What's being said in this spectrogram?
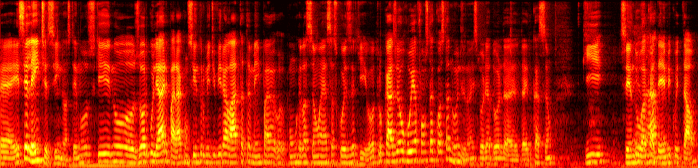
é excelente, assim. Nós temos que nos orgulhar e parar com síndrome de vira-lata também pa- com relação a essas coisas aqui. Outro caso é o Rui Afonso da Costa Nunes, né? historiador da, da educação, que, sendo Exato. acadêmico e tal,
